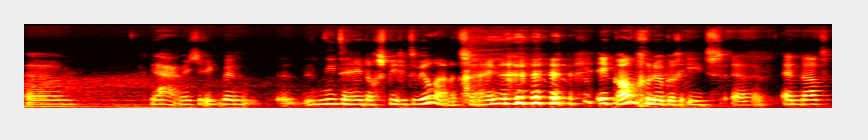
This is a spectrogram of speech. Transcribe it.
ehm, ja, weet je, ik ben niet de hele dag spiritueel aan het zijn. ik kan gelukkig iets. eh, en dat,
